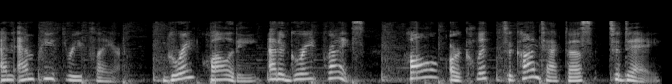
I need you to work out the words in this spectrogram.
an MP3 player. Great quality at a great price. Call or click to contact us today.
